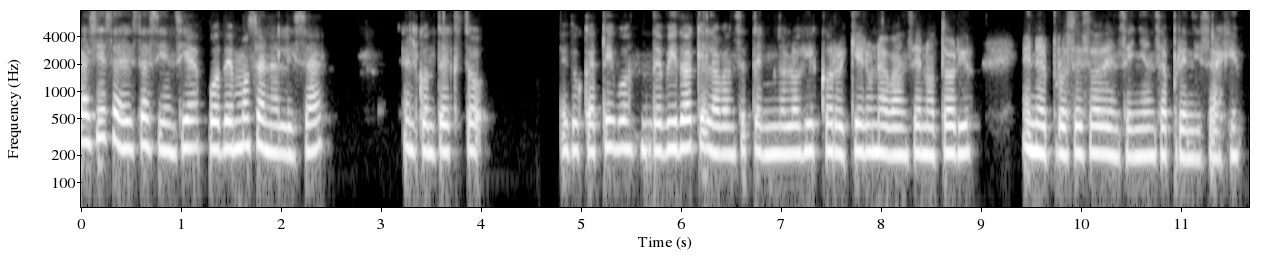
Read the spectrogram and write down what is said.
Gracias a esta ciencia podemos analizar el contexto educativo, debido a que el avance tecnológico requiere un avance notorio en el proceso de enseñanza-aprendizaje,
